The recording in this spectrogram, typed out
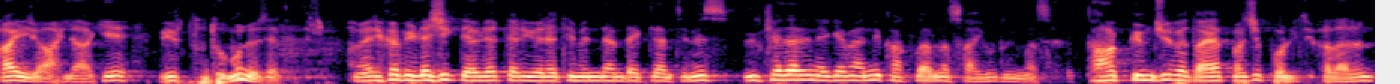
gayri ahlaki bir tutumun özetidir. Amerika Birleşik Devletleri yönetiminden beklentimiz ülkelerin egemenlik haklarına saygı duyması, tahakkümcü ve dayatmacı politikaların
